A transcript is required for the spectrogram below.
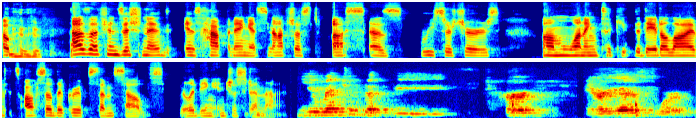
Oh. as that transition is, is happening, it's not just us as researchers um, wanting to keep the data alive. It's also the groups themselves really being interested in that. You mentioned that the turf areas were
